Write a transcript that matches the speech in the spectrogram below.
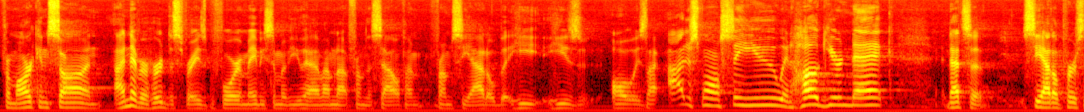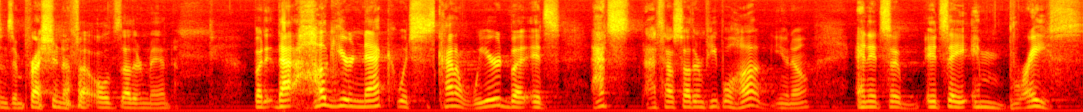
from Arkansas, and I never heard this phrase before, and maybe some of you have. I'm not from the South, I'm from Seattle, but he, he's always like, I just want to see you and hug your neck. That's a Seattle person's impression of an old Southern man. But that hug your neck, which is kind of weird, but it's that's that's how Southern people hug, you know, and it's a it's a embrace.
